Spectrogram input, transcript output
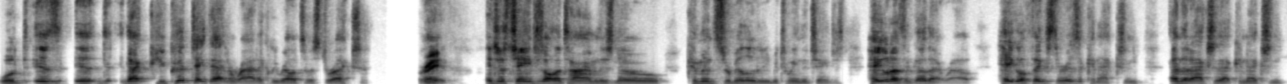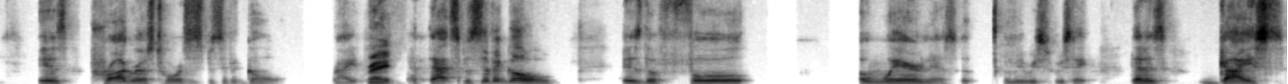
Well, is, is that you could take that in a radically relativist direction, right? Right. It just changes all the time, and there's no commensurability between the changes. Hegel doesn't go that route. Hegel thinks there is a connection, and that actually that connection is progress towards a specific goal, right? Right. And that specific goal is the full awareness. Uh, let me restate that is Geist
